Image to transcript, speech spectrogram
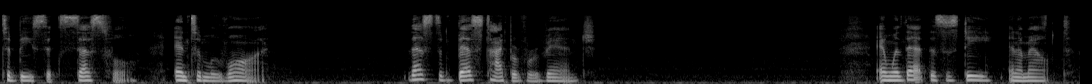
to be successful, and to move on. That's the best type of revenge. And with that, this is D, and I'm out.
